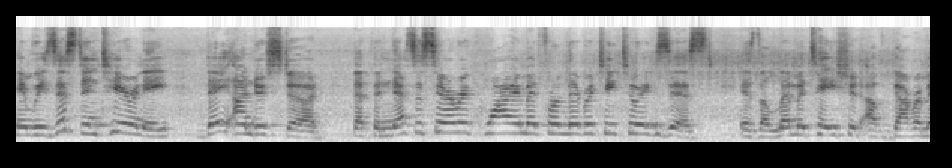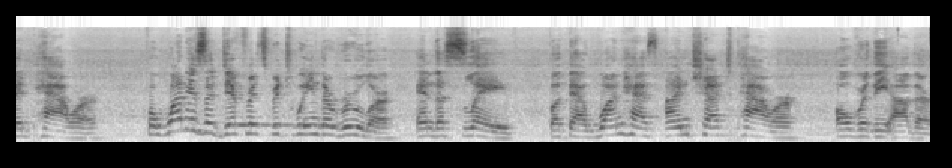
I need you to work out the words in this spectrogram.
In resisting tyranny, they understood that the necessary requirement for liberty to exist is the limitation of government power. For what is the difference between the ruler and the slave, but that one has unchecked power over the other?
